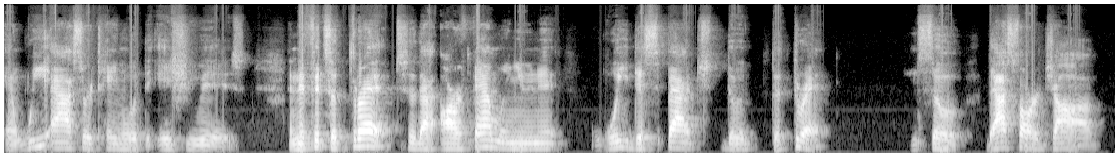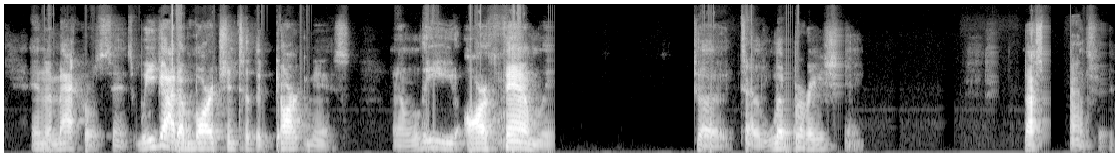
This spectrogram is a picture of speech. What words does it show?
yeah. and we ascertain what the issue is. And if it's a threat to that our family unit, we dispatch the, the threat. And so that's our job in the macro sense. We got to march into the darkness and lead our family to, to liberation. That's my answer.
